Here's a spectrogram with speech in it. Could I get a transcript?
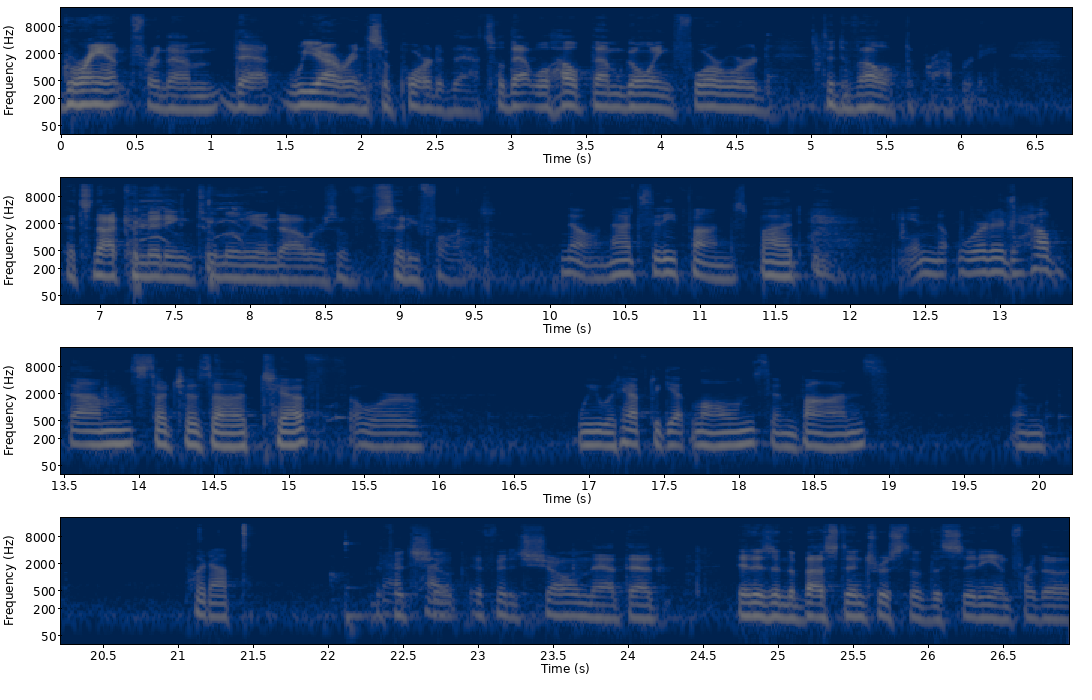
grant for them, that we are in support of that. So that will help them going forward to develop the property. It's not committing $2 million of city funds. No, not city funds, but in order to help them, such as a TIF, or we would have to get loans and bonds and put up If it's, show- if it is shown that, that it is in the best interest of the city and for the,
